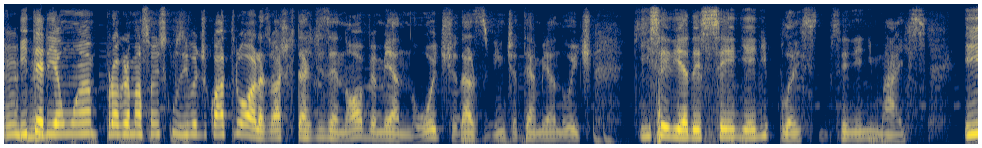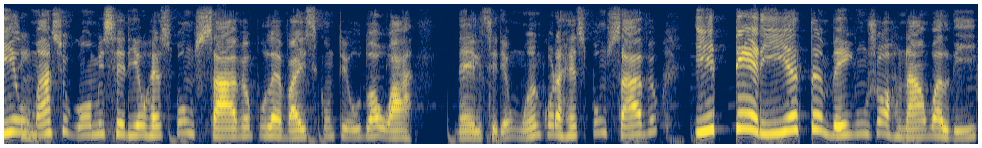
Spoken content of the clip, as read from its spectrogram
uhum. e teria uma programação exclusiva de 4 horas, eu acho que das 19 à meia-noite, das 20 até a meia-noite, que seria desse CNN Plus, CNN+. E Sim. o Márcio Gomes seria o responsável por levar esse conteúdo ao ar. Né? Ele seria um âncora responsável e teria também um jornal ali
